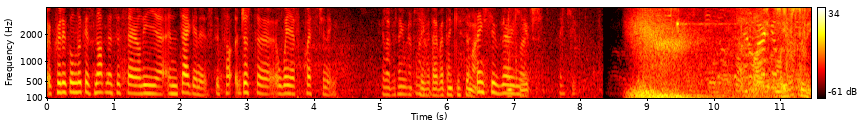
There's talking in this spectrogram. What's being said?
A critical look is not necessarily uh, antagonist. It's a- just a, a way of questioning. Well, everything we have to leave it there, but thank you so much. Thank you very Thank you. much. Thank you. It seems to be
